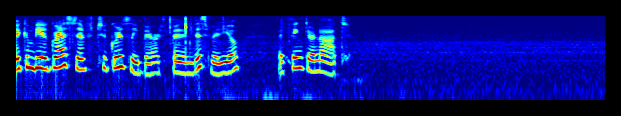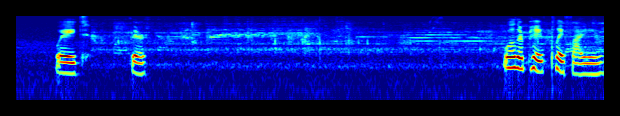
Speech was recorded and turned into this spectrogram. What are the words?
They can be aggressive to grizzly bears, but in this video, I think they're not. Wait, there. Well, they're play, play fighting.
